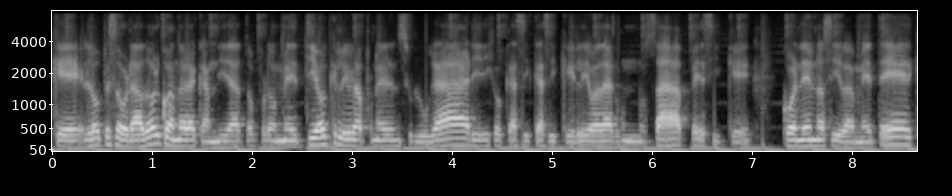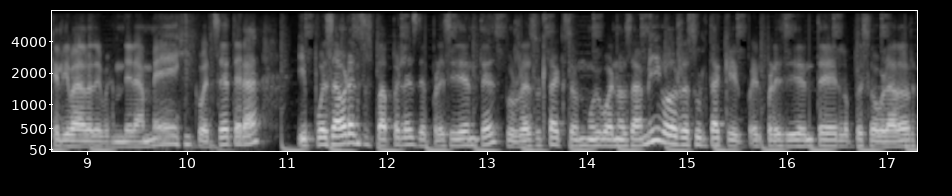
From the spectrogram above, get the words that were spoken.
que López Obrador cuando era candidato prometió que lo iba a poner en su lugar y dijo casi casi que le iba a dar unos apes y que con él nos iba a meter, que le iba a defender a México, etcétera. Y pues ahora en sus papeles de presidentes, pues resulta que son muy buenos amigos, resulta que el presidente López Obrador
